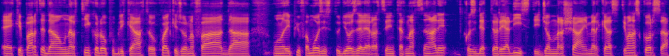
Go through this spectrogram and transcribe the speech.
eh, che parte da un articolo pubblicato qualche giorno fa da uno dei più famosi studiosi delle relazioni internazionali, cosiddetto realisti, John Mersheimer, che la settimana scorsa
